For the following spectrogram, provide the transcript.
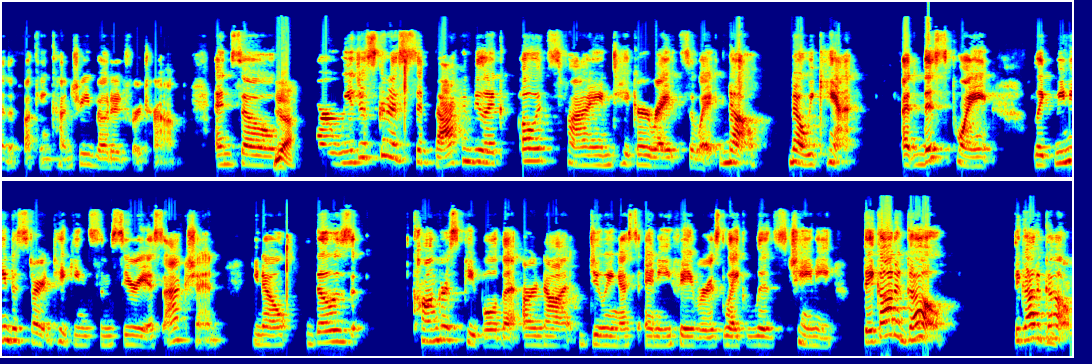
of the fucking country voted for Trump. And so yeah. are we just going to sit back and be like, "Oh, it's fine, take our rights away." No. No, we can't. At this point, like we need to start taking some serious action. You know, those Congress people that are not doing us any favors, like Liz Cheney, they got to go. They got to go.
